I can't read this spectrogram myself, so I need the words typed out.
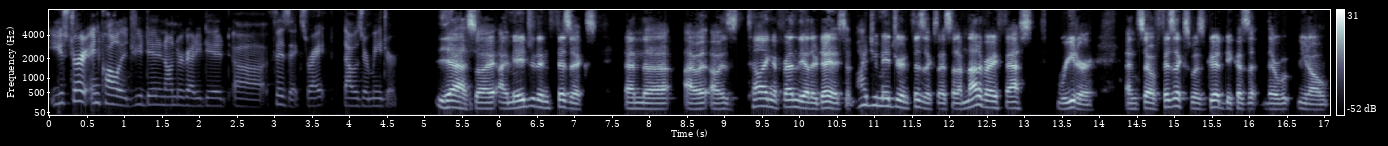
you start in college. You did an undergrad. You did uh, physics, right? That was your major. Yeah, so I, I majored in physics, and uh, I, I was telling a friend the other day. I said, "Why'd you major in physics?" I said, "I'm not a very fast reader, and so physics was good because there, you know,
